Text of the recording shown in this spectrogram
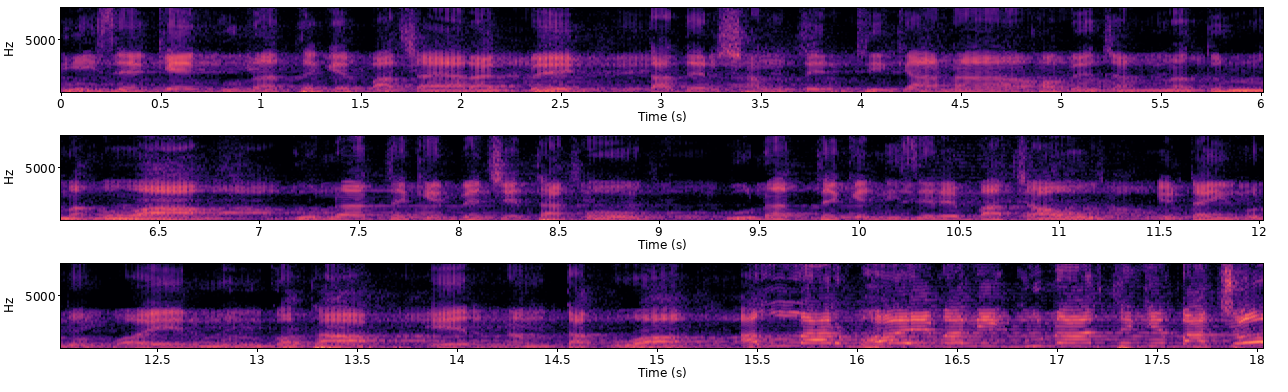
নিজেকে গুনাহ থেকে বাঁচায়া রাখবে তাদের শান্তির ঠিকানা হবে জান্নাতুল মাওয়া গুনাহ থেকে বেঁচে থাকো গুনার থেকে নিজেরে বাঁচাও, এটাই হলো ভয়ের মূল কথা। এর নাম তাকুয়া আল্লাহর ভয় মানে গুনা থেকে বাঁচো।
